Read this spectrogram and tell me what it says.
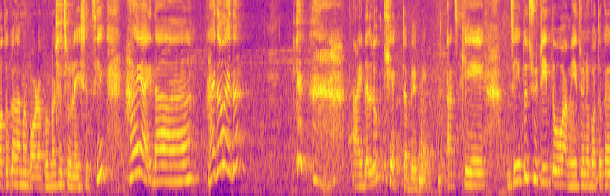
গতকাল আমার বরাপুর বাসা চলে এসেছি। হাই আয়দা হাই দাও আয়দা আয়দা লক্ষ্মী একটা বেবি আজকে যেহেতু ছুটি, তো আমি এর জন্য গতকাল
